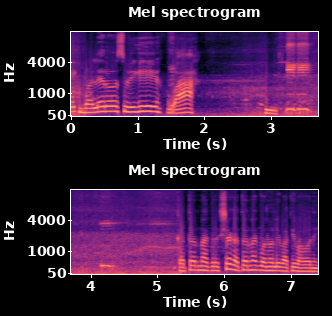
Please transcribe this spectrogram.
एक बलेरो स्विगी वा. खतरनाक रिक्षा खतरनाक बनवली बाकी भावानी.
